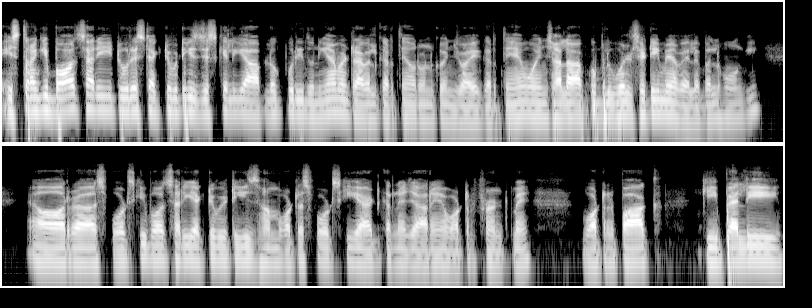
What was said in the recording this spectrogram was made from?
इस तरह की बहुत सारी टूरिस्ट एक्टिविटीज़ जिसके लिए आप लोग पूरी दुनिया में ट्रैवल करते हैं और उनको इन्जॉय करते हैं, वो इंशाल्लाह आपको ब्लू वर्ल्ड सिटी में अवेलेबल होंगी। और स्पोर्ट्स की बहुत सारी एक्टिविटीज़ हम वाटर स्पोर्ट्स की ऐड करने जा रहे हैं वाटर फ्रंट में वाटर पार्क की पहली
